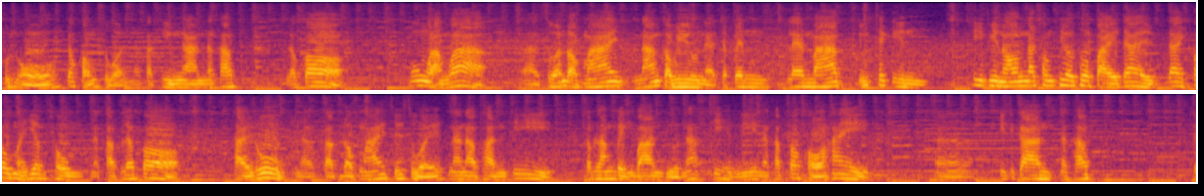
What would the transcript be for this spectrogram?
คุณโอเจ้าของสวนกับทีมงานนะครับ แล้วก็มุ่งหวังว่าสวนดอกไม้น้ำกับวิวเนี่ยจะเป็นแลนด์มาร์คจุดเช็คอินที่พี่น้องนักท่องเที่ยวทั่วไปได้ได้เข้ามาเยี่ยมชมนะครับ แล้วก็ถ่ายรูปนะกับดอกไม้สวยๆนานาพันธุ์ที่ กำลังเบ่งบานอยู่ณที่แห่งนี้นะครับ ก็ขอให้กิจการนะครับเจ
